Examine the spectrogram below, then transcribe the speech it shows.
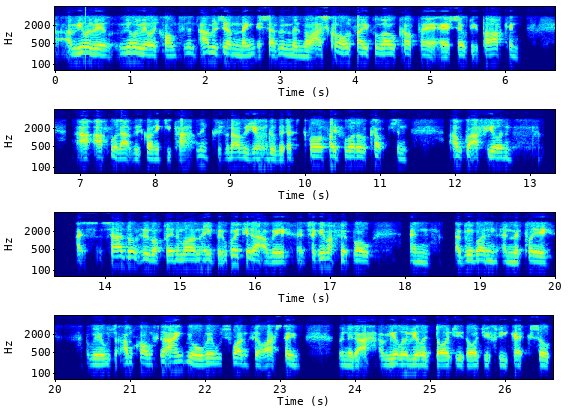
I'm really, really, really, really confident. I was there in '97 when we last qualified for World Cup at uh, Celtic Park, and I, I thought that was going to keep happening because when I was younger, we did qualify for World Cups, and I've got a feeling. It's sad about who we're playing tomorrow night, but we've got to take that away. It's a game of football, and if we win and we play Wales, I'm confident. I think we all Wales won for the last time when they got a really, really dodgy, dodgy free kick. So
